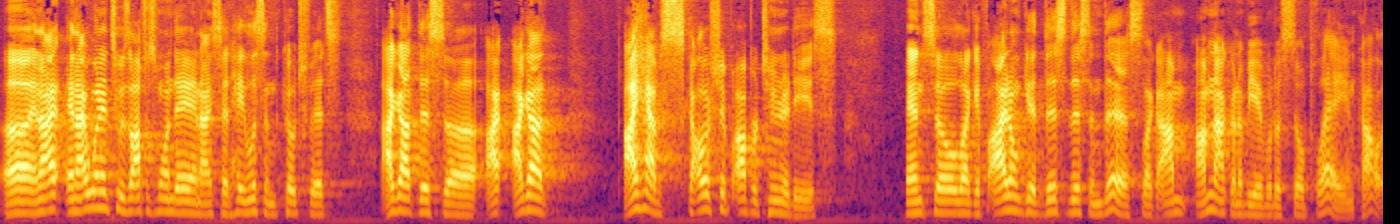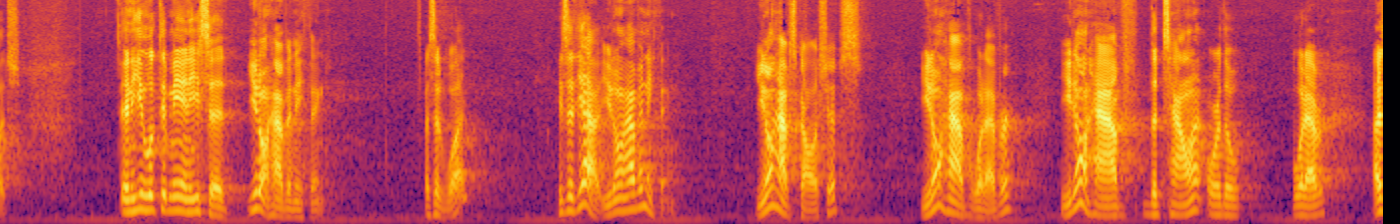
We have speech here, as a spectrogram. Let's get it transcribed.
Uh, and, I, and I went into his office one day and I said, hey, listen, Coach Fitz, I got this, uh, I, I got, I have scholarship opportunities. And so, like, if I don't get this, this, and this, like, I'm, I'm not going to be able to still play in college. And he looked at me and he said, You don't have anything. I said, What? He said, Yeah, you don't have anything. You don't have scholarships. You don't have whatever. You don't have the talent or the whatever. I,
